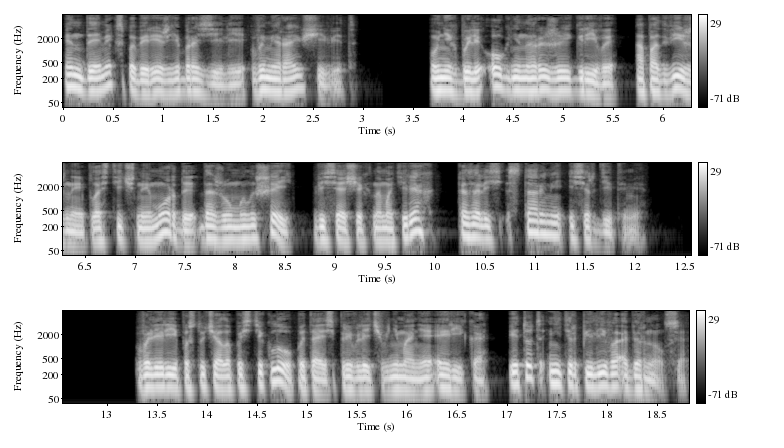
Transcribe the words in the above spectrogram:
«Эндемик с побережья Бразилии, вымирающий вид». У них были огненно-рыжие гривы, а подвижные пластичные морды даже у малышей, висящих на матерях, казались старыми и сердитыми. Валерия постучала по стеклу, пытаясь привлечь внимание Эрика, и тот нетерпеливо обернулся.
